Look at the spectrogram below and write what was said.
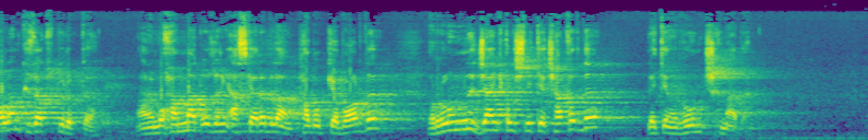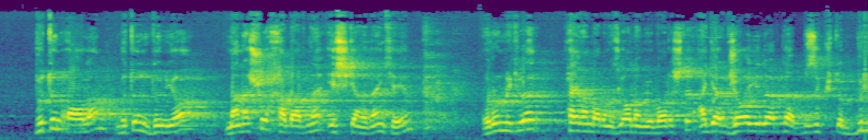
olam kuzatib turibdi. Ya'ni muhammad o'zining askari bilan tabukka bordi. Rumni jang qilishlikka chaqirdi lekin rum chiqmadi. Butun olam butun dunyo mana shu xabarni eshitganidan keyin rumliklar payg'ambarimizga olamga yuborishdi. Agar joylarda bizni kutib bir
